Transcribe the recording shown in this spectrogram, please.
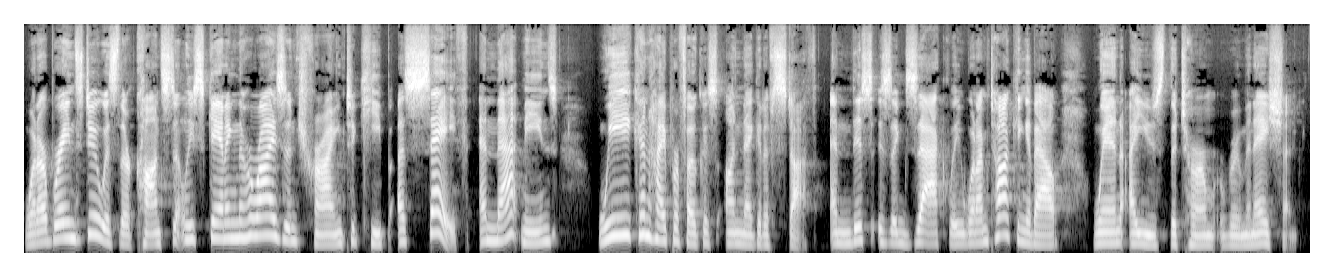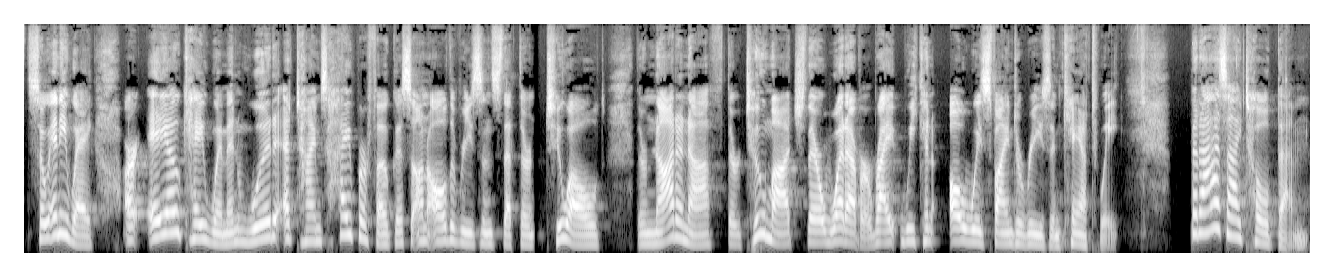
what our brains do is they're constantly scanning the horizon, trying to keep us safe. And that means we can hyperfocus on negative stuff. And this is exactly what I'm talking about when I use the term rumination. So anyway, our AOK women would at times hyperfocus on all the reasons that they're too old, they're not enough, they're too much, they're whatever, right? We can always find a reason, can't we? But as I told them,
